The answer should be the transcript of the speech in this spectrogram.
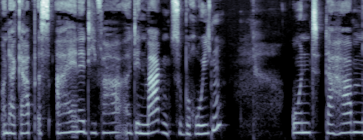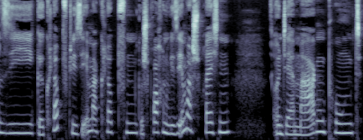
Und da gab es eine, die war, den Magen zu beruhigen. Und da haben sie geklopft, wie sie immer klopfen, gesprochen, wie sie immer sprechen. Und der Magenpunkt,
